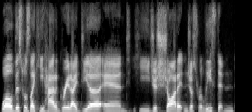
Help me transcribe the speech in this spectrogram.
well this was like he had a great idea and he just shot it and just released it. And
